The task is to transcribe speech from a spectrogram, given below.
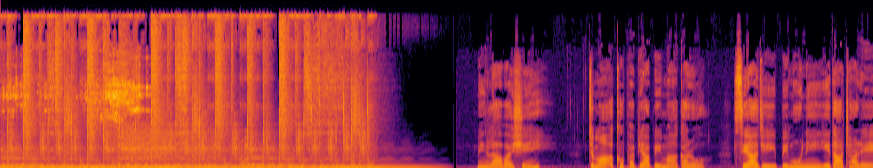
မင်္ဂလာပါရှင်ကျမအခုဖတ်ပြပေးမှာကတော့ဆရာကြီးပီမိုနင်းရေးသားထားတဲ့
